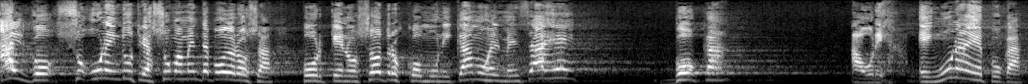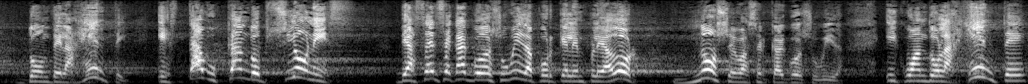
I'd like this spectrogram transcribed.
algo, una industria sumamente poderosa porque nosotros comunicamos el mensaje boca a oreja. En una época donde la gente está buscando opciones de hacerse cargo de su vida porque el empleador no se va a hacer cargo de su vida. Y cuando la gente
